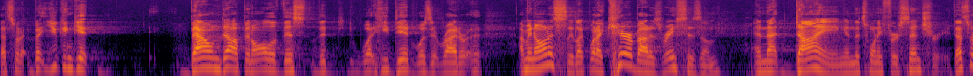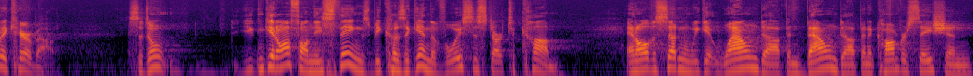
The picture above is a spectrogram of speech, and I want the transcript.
That's what, I, but you can get bound up in all of this, that what he did, was it right or, I mean, honestly, like what I care about is racism and that dying in the 21st century. That's what I care about. So don't, you can get off on these things because, again, the voices start to come. And all of a sudden, we get wound up and bound up in a conversation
